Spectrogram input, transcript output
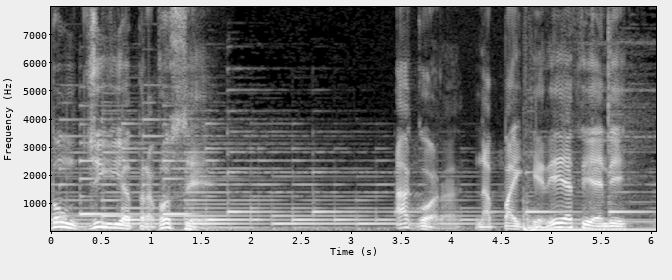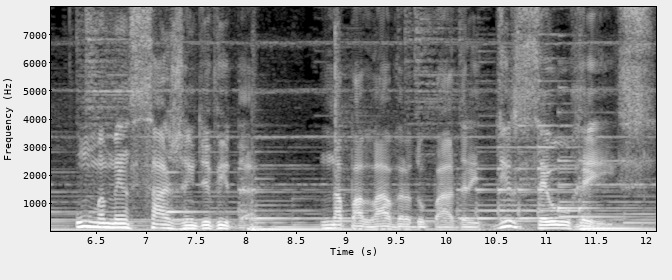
bom dia para você. Agora, na Pai Querer FM, uma mensagem de vida. Na palavra do Padre Dirceu Reis.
